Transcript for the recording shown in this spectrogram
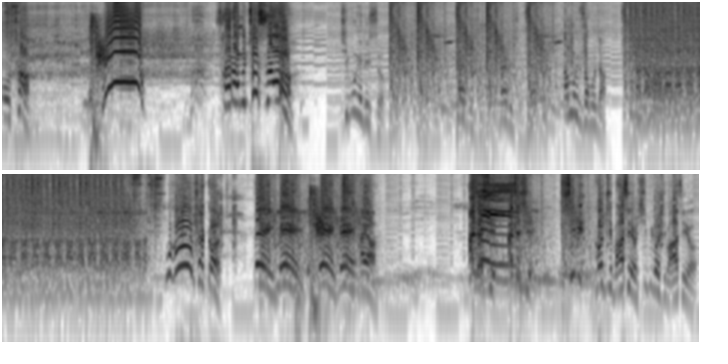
어차 사람을 쳤어 지붕에도 있어 헤드 샷 헤드 샷 헤드 샷한 문제 더 보자 우후 샷건 뱅뱅뱅뱅 아야 아저씨 아저씨 시비 걸지 마세요 시비 걸지 마세요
